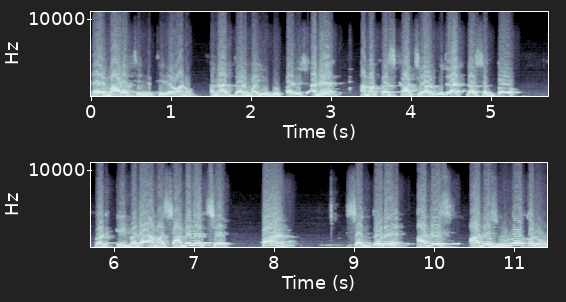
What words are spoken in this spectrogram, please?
ત્યારે મારાથી નથી રહેવાનું અને આ ધર્મ યુદ્ધ ઉપાડ્યું છે. અને આમાં કચ્છ, કાઠિયાવાડ, ગુજરાતના સંતો પણ એ બધા આમાં સામેલ જ છે. પણ સંતોને આદેશ આદેશ હું ન કરું,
